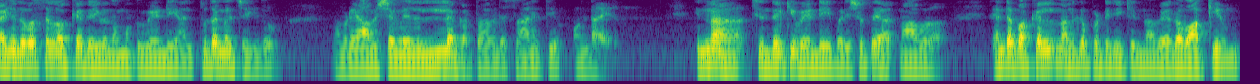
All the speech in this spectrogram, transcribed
കഴിഞ്ഞ ദിവസങ്ങളിലൊക്കെ ദൈവം നമുക്ക് വേണ്ടി അത്ഭുതങ്ങൾ ചെയ്തു. നമ്മുടെ ആവശ്യങ്ങളിലെല്ലാം കർത്താവിന്റെ സാന്നിധ്യം ഉണ്ടായിരുന്നു. ഇന്ന് ചിന്തയ്ക്ക് വേണ്ടി പരിശുദ്ധ ആത്മാവ് എന്റെ പക്കൽ നൽകപ്പെട്ടിരിക്കുന്ന വേദവാക്യം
